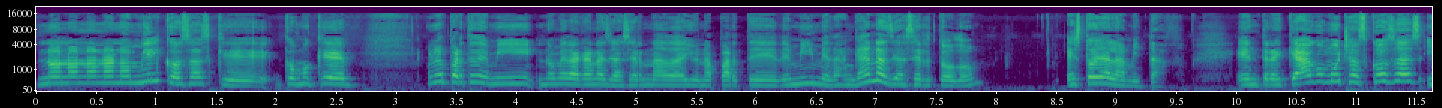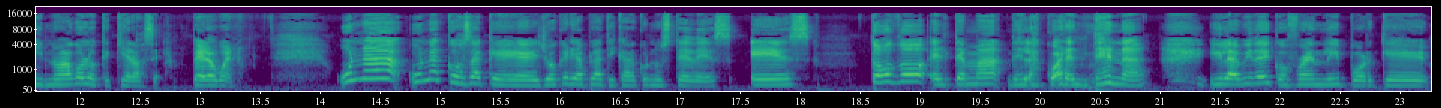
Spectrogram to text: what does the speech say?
No, no, no, no, no, mil cosas que como que una parte de mí no me da ganas de hacer nada y una parte de mí me dan ganas de hacer todo. Estoy a la mitad. Entre que hago muchas cosas y no hago lo que quiero hacer. Pero bueno, una, una cosa que yo quería platicar con ustedes es todo el tema de la cuarentena y la vida eco-friendly porque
